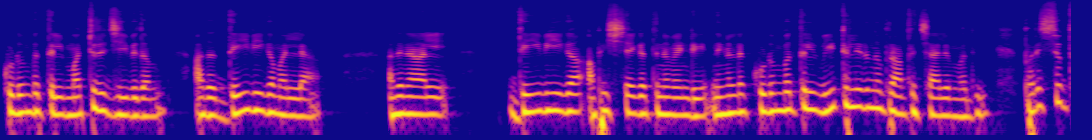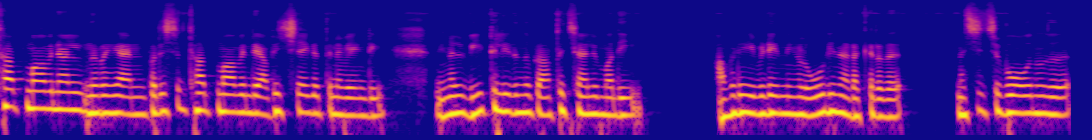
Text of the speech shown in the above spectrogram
കുടുംബത്തിൽ മറ്റൊരു ജീവിതം അത് ദൈവികമല്ല. അതിനാൽ ദൈവിക അഭിഷേകത്തിന് വേണ്ടി നിങ്ങളുടെ കുടുംബത്തിൽ വീട്ടിലിരുന്ന് പ്രാർത്ഥിച്ചാലും മതി. പരിശുദ്ധാത്മാവിനാൽ നിറയാൻ പരിശുദ്ധാത്മാവിന്റെ അഭിഷേകത്തിന് വേണ്ടി നിങ്ങൾ വീട്ടിലിരുന്ന് പ്രാർത്ഥിച്ചാലും മതി. അവിടെ ഇവിടെ നിങ്ങൾ ഓടി നടക്കരുത്. നശിച്ചു പോകുന്നത്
